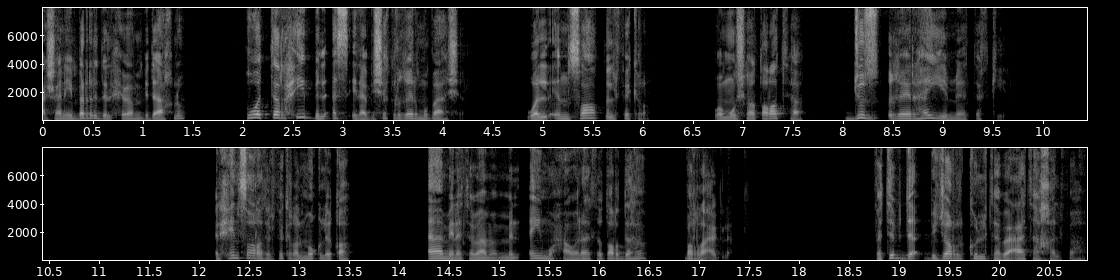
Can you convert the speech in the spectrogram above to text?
عشان يبرد الحمم بداخله هو الترحيب بالأسئلة بشكل غير مباشر. والإنصات للفكرة ومشاطرتها جزء غير هين من التفكير. الحين صارت الفكرة المقلقة آمنة تماما من أي محاولات لطردها برا عقلك. فتبدأ بجر كل تبعاتها خلفها.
